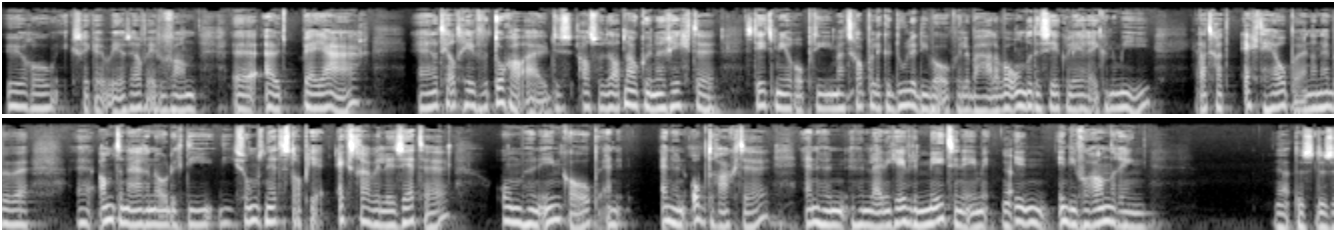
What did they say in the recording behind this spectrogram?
euro, ik schrik er weer zelf even van, uit per jaar. En dat geld geven we toch al uit. Dus als we dat nou kunnen richten steeds meer op die maatschappelijke doelen die we ook willen behalen, waaronder de circulaire economie, ja, dat gaat echt helpen. En dan hebben we uh, ambtenaren nodig die, die soms net een stapje extra willen zetten om hun inkoop en, en hun opdrachten en hun, hun leidinggevende mee te nemen in, in die verandering. Ja, dus, dus,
